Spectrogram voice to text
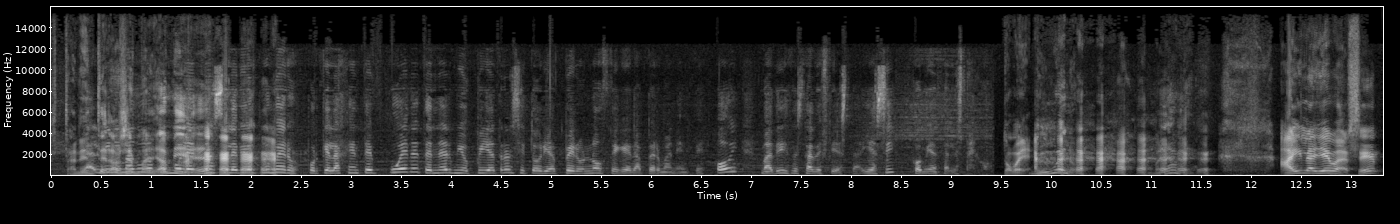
Están enterados en Miami, Cuculeta ¿eh? se le vio el plumero, porque la gente puede tener miopía transitoria, pero no ceguera permanente. Hoy Madrid está de fiesta y así comienza el espejo. Muy bueno. Ahí la llevas, ¿eh?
